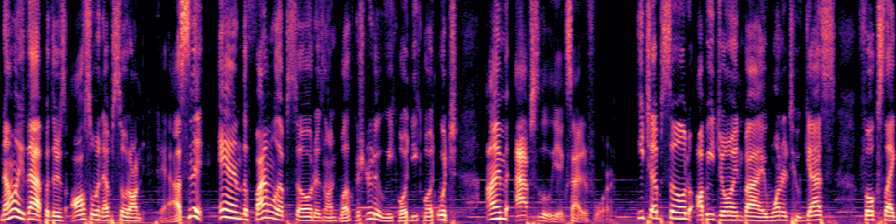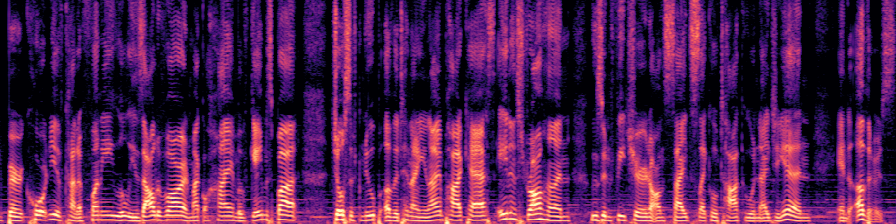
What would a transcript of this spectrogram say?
Not only that, but there's also an episode on and the final episode is on which I'm absolutely excited for. Each episode, I'll be joined by one or two guests, folks like Barrett Courtney of Kinda Funny, Lily Zaldivar, and Michael Higham of GameSpot, Joseph Knoop of the 1099 podcast, Aidan Strawhun, who's been featured on sites like Otaku and IGN, and others.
